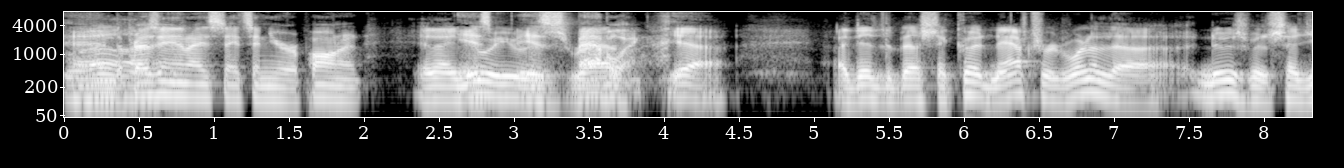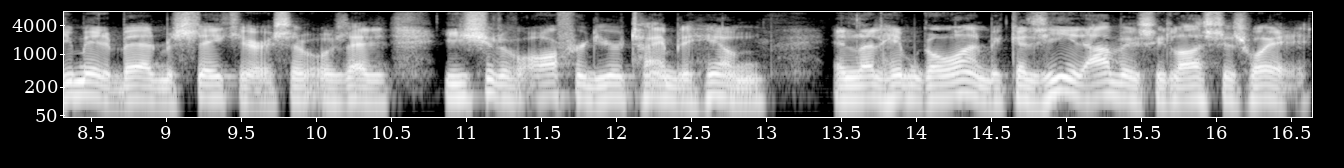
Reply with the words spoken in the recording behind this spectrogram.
and the Well, president of the United States and your opponent And I knew is- he was is babbling. Yeah. I did the best I could. And afterward, one of the newsmen said, You made a bad mistake here. I said, What was that? You should have offered your time to him and let him go on because he had obviously lost his way.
